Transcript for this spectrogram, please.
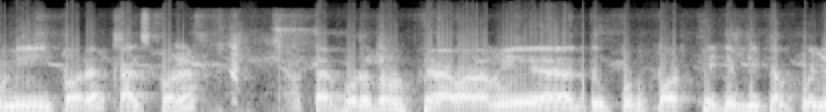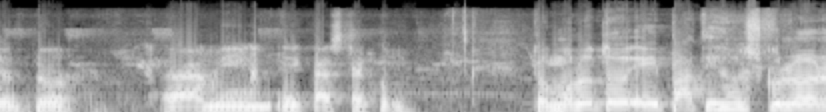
উনি করে, কাজ করে। তারপরে তখন ফের আবার আমি দুপুর পর থেকে বিকাল পর্যন্ত আমি এই কাজটা করি। তো মূলত এই পাতিহাঁসগুলোর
